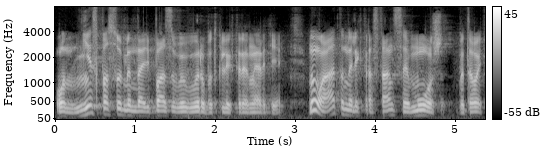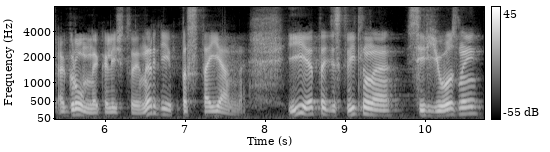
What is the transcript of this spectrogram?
он не способен дать базовую выработку электроэнергии. Ну, а атомная электростанция может выдавать огромное количество энергии постоянно. И это действительно серьезный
